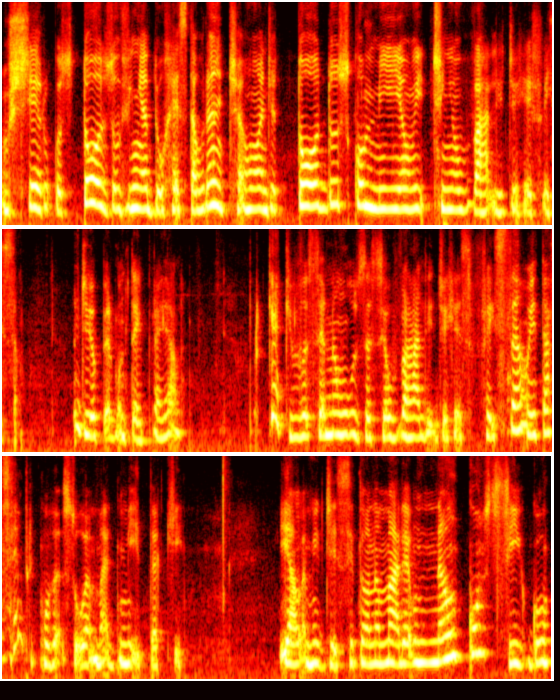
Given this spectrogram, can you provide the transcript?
Um cheiro gostoso vinha do restaurante onde todos comiam e tinham vale de refeição. Um dia eu perguntei para ela, por que, que você não usa seu vale de refeição e está sempre com a sua marmita aqui? E ela me disse, Dona Maria, eu não consigo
